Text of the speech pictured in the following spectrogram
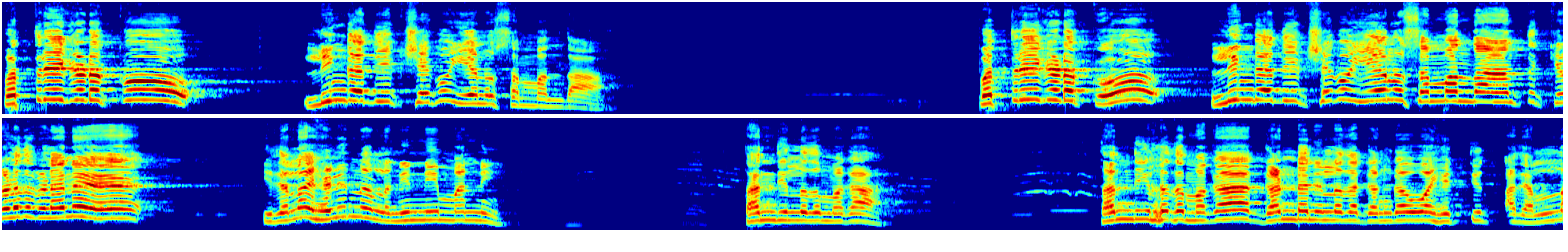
ಪತ್ರಿ ಗಿಡಕ್ಕೂ ಲಿಂಗ ದೀಕ್ಷೆಗೂ ಏನು ಸಂಬಂಧ? ಪತ್ರಿ ಗಿಡಕ್ಕೂ ಲಿಂಗ ದೀಕ್ಷೆಗೂ ಏನು ಸಂಬಂಧ ಅಂತ ಕೇಳಿದಗಳೇನೆ, ಇದೆಲ್ಲ ಹೇಳಿನಲ್ಲ ನಿನ್ನಿ ಮನ್ನಿ. ತಂದಿಲ್ಲದ ಮಗ ತಂದಿಲ್ಲದ ಮಗ, ಗಂಡನಿಲ್ಲದ ಗಂಗವ್ವ ಹೆತ್ತಿದ್ ಅದೆಲ್ಲ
